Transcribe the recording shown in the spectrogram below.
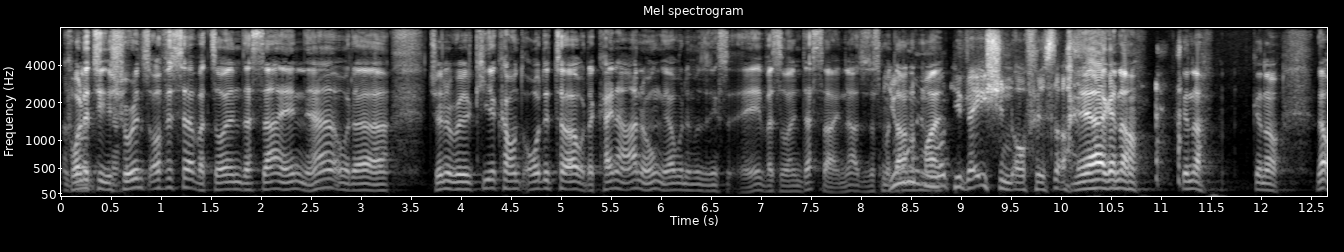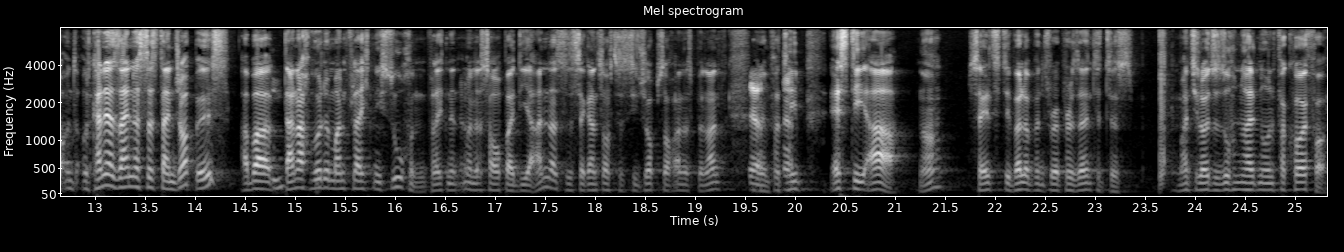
Quality Assurance Officer, was soll denn das sein? Ja, oder General Key Account Auditor oder keine Ahnung, ja, wo du immer so denkst, ey, was soll denn das sein? Also, dass man Human da nochmal. Motivation Officer. Ja, genau, genau. Genau. Ja, und, und kann ja sein, dass das dein Job ist, aber mhm. danach würde man vielleicht nicht suchen. Vielleicht nennt man das auch bei dir anders. Das ist ja ganz oft, dass die Jobs auch anders benannt ja, Im Vertrieb. Ja. SDA, ne? Sales Development Representatives. Manche Leute suchen halt nur einen Verkäufer.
